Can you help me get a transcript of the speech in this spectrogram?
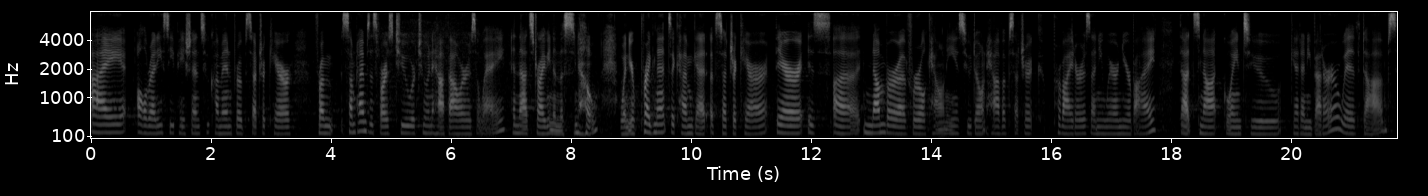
I already see patients who come in for obstetric care from sometimes as far as two or two and a half hours away, and that's driving in the snow. When you're pregnant to come get obstetric care, there is a number of rural counties who don't have obstetric providers anywhere nearby. That's not going to get any better with Dobbs.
